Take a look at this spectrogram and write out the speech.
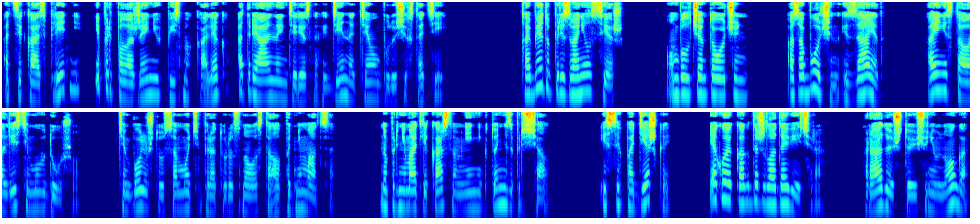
отсекая сплетни и предположения в письмах коллег от реально интересных идей на тему будущих статей. К обеду перезвонил Серж. Он был чем-то очень озабочен и занят, а я не стала лезть ему в душу тем более, что у самой температура снова стала подниматься. Но принимать лекарства мне никто не запрещал. И с их поддержкой я кое-как дожила до вечера, радуясь, что еще немного,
